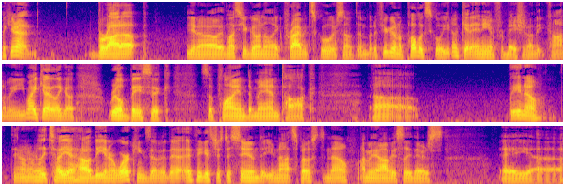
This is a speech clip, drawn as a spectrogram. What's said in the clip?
like you're not brought up you know, unless you're going to like private school or something. But if you're going to public school, you don't get any information on the economy. You might get like a real basic supply and demand talk. Uh, but you know, they don't really tell you how the inner workings of it. I think it's just assumed that you're not supposed to know. I mean, obviously, there's a uh,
